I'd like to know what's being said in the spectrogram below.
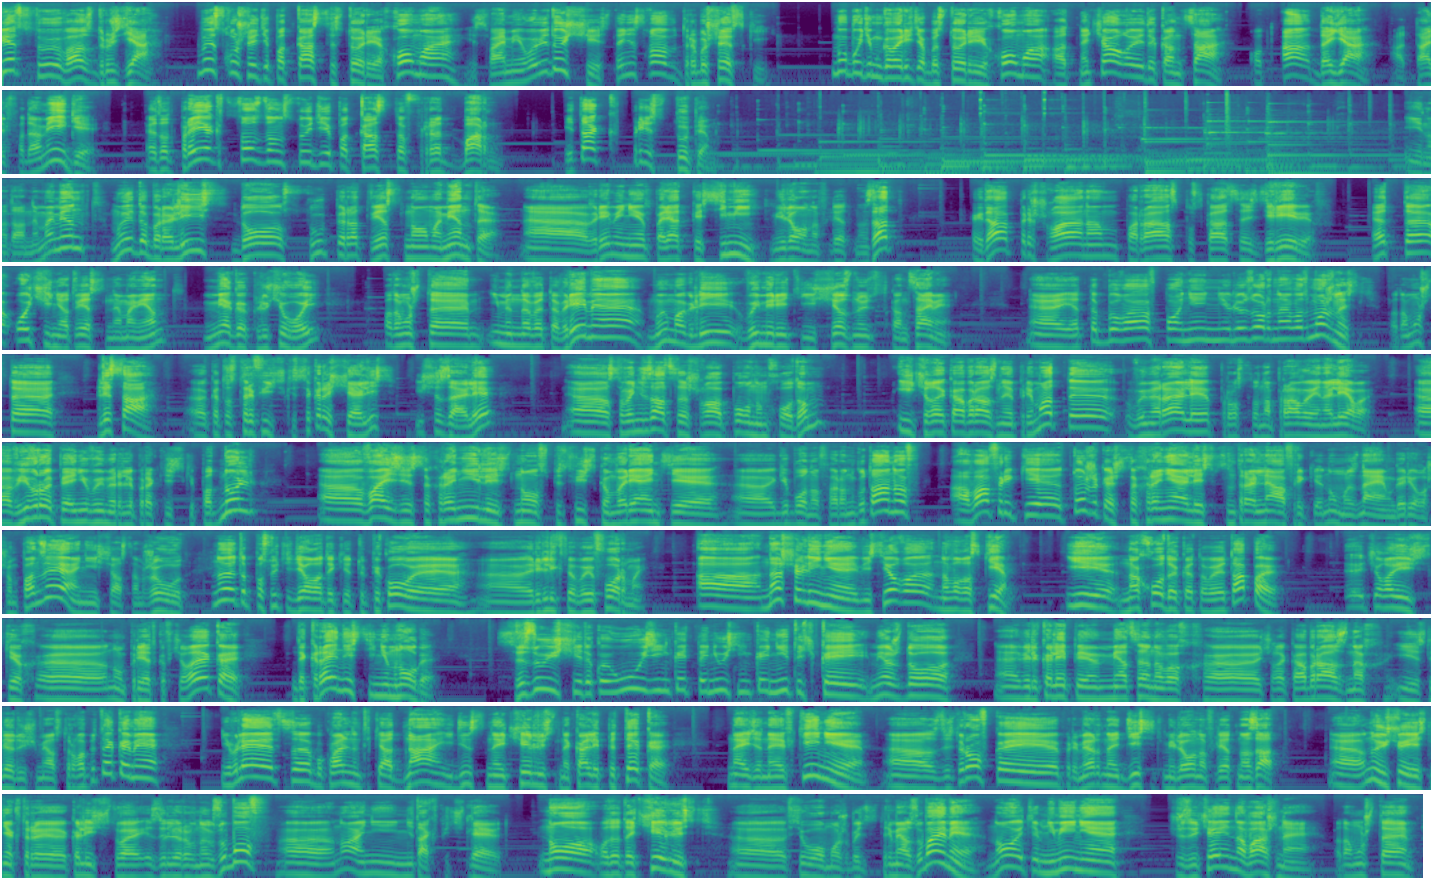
Приветствую вас, друзья! Вы слушаете подкаст «История Хома» и с вами его ведущий Станислав Дробышевский. Мы будем говорить об истории Хома от начала и до конца, от А до Я, от Альфа до Омеги. Этот проект создан в студии подкастов Red Barn. Итак, приступим. И на данный момент мы добрались до суперответственного момента. А, времени порядка 7 миллионов лет назад – когда пришла нам пора спускаться с деревьев. Это очень ответственный момент, мега ключевой, потому что именно в это время мы могли вымереть и исчезнуть с концами. Э, это была вполне неиллюзорная возможность, потому что леса э, катастрофически сокращались, исчезали, э, саванизация шла полным ходом, и человекообразные приматы вымирали просто направо и налево. В Европе они вымерли практически под ноль, в Азии сохранились, но в специфическом варианте э, гибонов и орангутанов. А в Африке тоже, конечно, сохранялись, в Центральной Африке, ну, мы знаем горилла шимпанзе, они сейчас там живут. Но это, по сути дела, такие тупиковые э, реликтовые формы. А наша линия висела на волоске. И находок этого этапа э, человеческих, э, ну, предков человека, до крайности немного. Связующей такой узенькой, тонюсенькой ниточкой между Э, великолепием миоценовых э, человекообразных и следующими австралопитеками является буквально-таки одна единственная челюсть на калипитека, найденная в Кении э, с датировкой примерно 10 миллионов лет назад. Э, ну, еще есть некоторое количество изолированных зубов, э, но они не так впечатляют. Но вот эта челюсть э, всего может быть с тремя зубами, но тем не менее чрезвычайно важная, потому что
